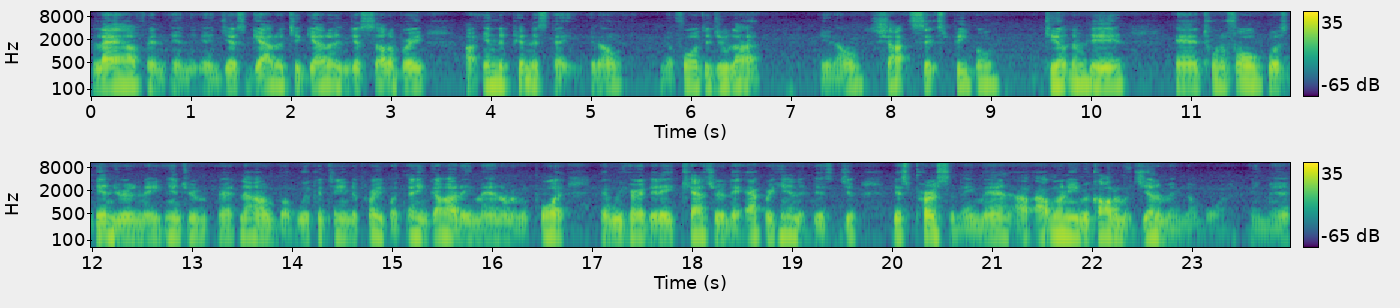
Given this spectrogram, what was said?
laugh and, and, and just gather together and just celebrate uh, Independence Day, you know, the 4th of July. You know, shot six people, killed them dead, and 24 was injured, and they injured right now, but we'll continue to pray. But thank God, amen, on the report that we heard that they captured and they apprehended this this person, amen. I, I won't even call him a gentleman no more, amen.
